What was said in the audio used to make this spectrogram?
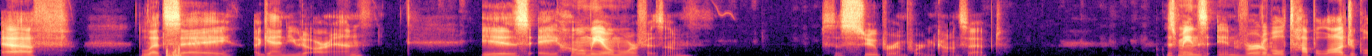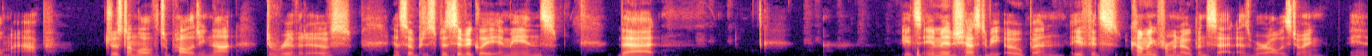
f, let's say, again, u to rn, is a homeomorphism. This is a super important concept. This means invertible topological map, just on level of topology, not derivatives. And so specifically it means that its image has to be open if it's coming from an open set, as we're always doing, in,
